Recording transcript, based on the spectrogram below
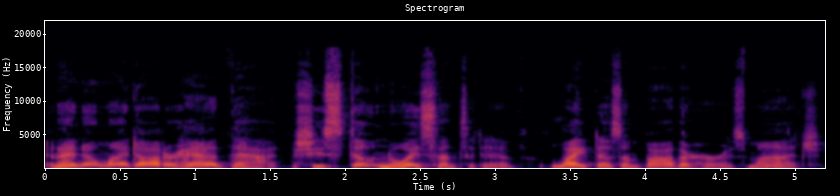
And I know my daughter had that. She's still noise sensitive. Light doesn't bother her as much.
